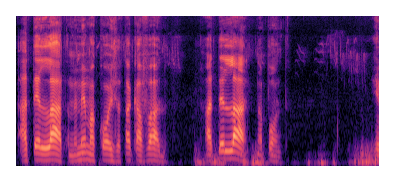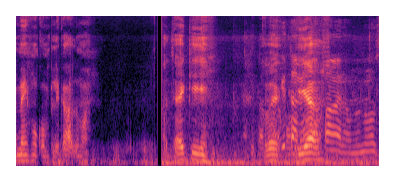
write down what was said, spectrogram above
até lá, também a mesma coisa, está cavado. Até lá na ponta. É mesmo complicado, mano. Até aqui. Aqui, tá aqui também yeah. no nosso.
